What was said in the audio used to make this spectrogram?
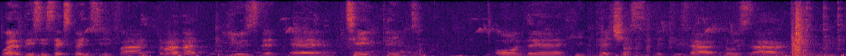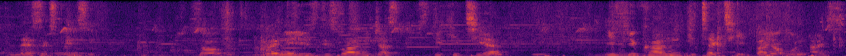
Well, this is expensive. I'd rather use the uh, tail paint or the heat patches. At least those are less expensive. So when you use this one, you just stick it here. If you can detect heat by your own eyes,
